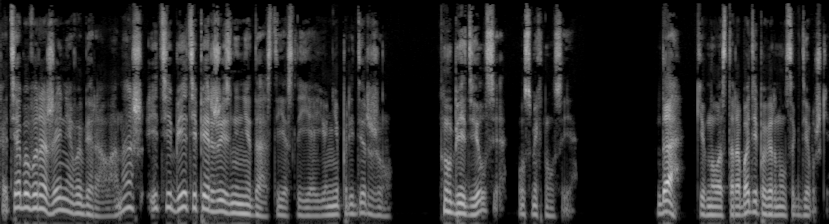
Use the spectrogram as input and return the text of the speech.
Хотя бы выражение выбирал. Она ж и тебе теперь жизни не даст, если я ее не придержу». «Убедился?» — усмехнулся я. «Да», — кивнул Астарабаде и повернулся к девушке.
